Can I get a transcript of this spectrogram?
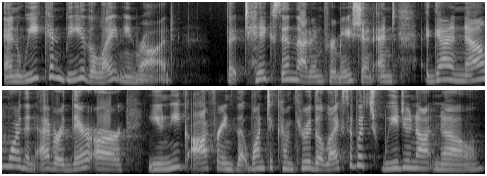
And we can be the lightning rod that takes in that information. And again, now more than ever, there are unique offerings that want to come through, the likes of which we do not know.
